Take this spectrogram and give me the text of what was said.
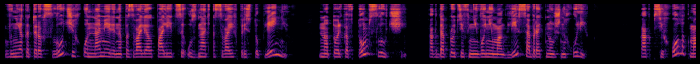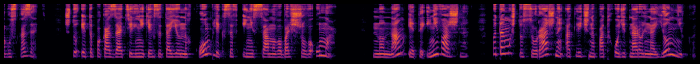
В некоторых случаях он намеренно позволял полиции узнать о своих преступлениях, но только в том случае, когда против него не могли собрать нужных улик. Как психолог могу сказать, что это показатель неких затаенных комплексов и не самого большого ума. Но нам это и не важно, потому что Суражный отлично подходит на роль наемника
